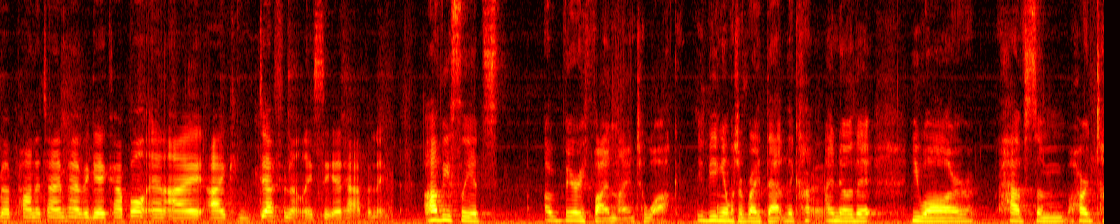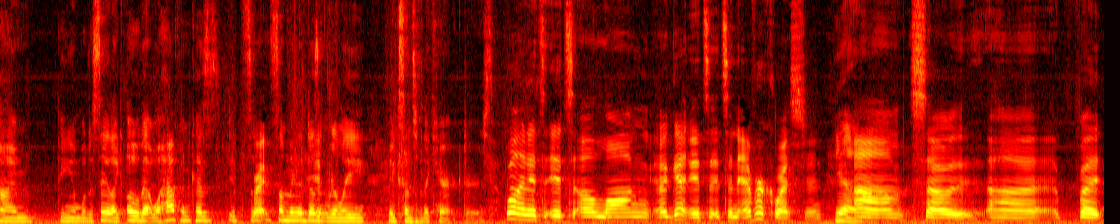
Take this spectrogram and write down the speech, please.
Upon a Time have a gay couple, and I, I can definitely see it happening. obviously it's a very fine line to walk. Being able to write that, like I know that you all are, have some hard time being able to say like, oh, that will happen because it's Right. something that doesn't really make sense for the characters. Well, and it's it's a long again. It's it's an ever question. Yeah. Um, so, uh, but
